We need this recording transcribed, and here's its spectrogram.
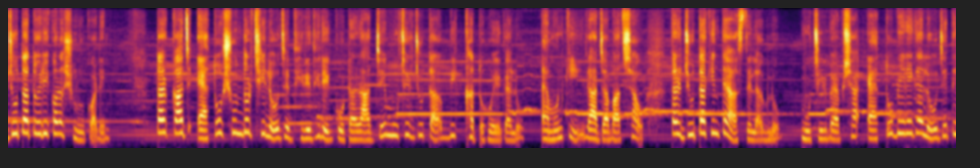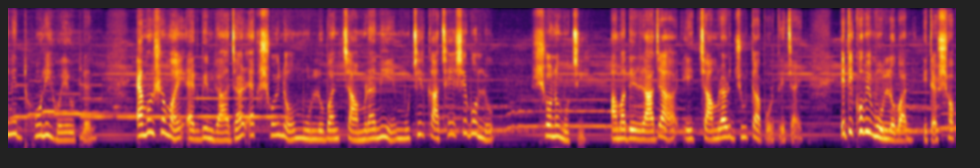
জুতা তৈরি করা শুরু করেন। তার কাজ এত সুন্দর ছিল যে ধীরে ধীরে গোটা রাজ্যে মুচির জুতা বিখ্যাত হয়ে গেল। এমনকি রাজা বাদশাও তার জুতা কিনতে আসতে লাগল। মুচির ব্যবসা এত বেড়ে গেল যে তিনি ধনী হয়ে উঠলেন। এমন সময় একদিন রাজার এক সৈন্য মূল্যবান চামড়া নিয়ে মুচির কাছে এসে বলল, শোনো মুচি আমাদের রাজা এই চামড়ার জুতা পরতে চায়। এটি খুবই মূল্যবান। এটা সব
